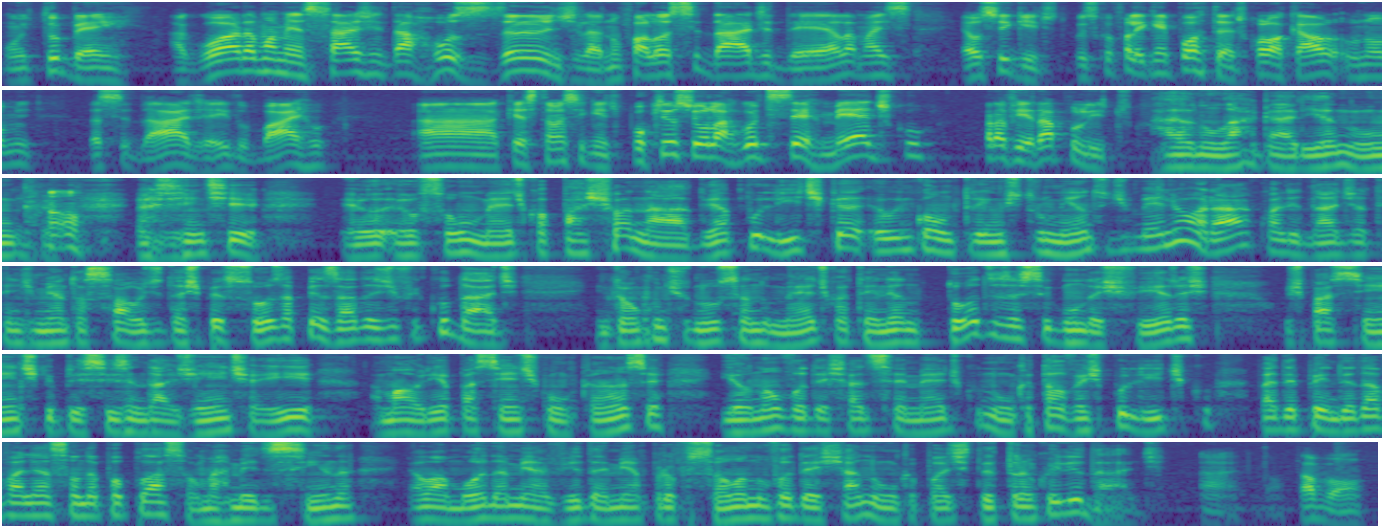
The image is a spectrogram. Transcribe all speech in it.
Muito bem. Agora uma mensagem da Rosângela. Não falou a cidade dela, mas é o seguinte: por isso que eu falei que é importante colocar o nome da cidade aí, do bairro. A questão é a seguinte: por que o senhor largou de ser médico para virar político? Ah, eu não largaria nunca. Não. A gente eu, eu, sou um médico apaixonado e a política eu encontrei um instrumento de melhorar a qualidade de atendimento à saúde das pessoas, apesar das dificuldades. Então, eu continuo sendo médico, atendendo todas as segundas-feiras os pacientes que precisem da gente aí, a maioria pacientes com câncer, e eu não vou deixar de ser médico nunca. Talvez político, vai depender da avaliação da população, mas medicina é o amor da minha vida, é minha profissão, eu não vou deixar nunca, pode ter tranquilidade. Ah, então tá bom.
